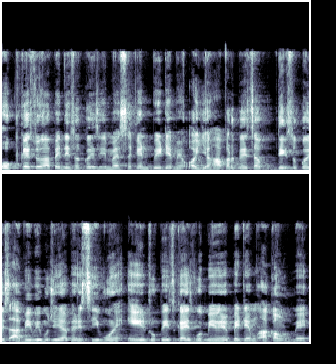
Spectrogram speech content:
ओके कैसे यहाँ पे देख सकते हो मैं सेकंड पेटीएम में और यहाँ पर गए सब देख सकते हो अभी भी मुझे यहाँ पे रिसीव हुए एट रुपीज़ गाइस वो मेरे पेटीएम अकाउंट में।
